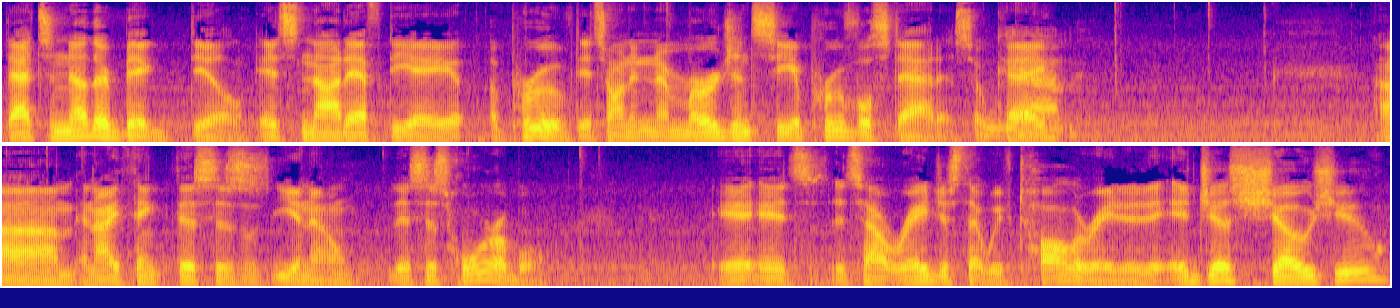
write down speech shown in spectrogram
That's another big deal. It's not fda approved. It's on an emergency approval status okay? Yeah. um, and I think this is, you know, this is horrible. It, it's it's outrageous that we've tolerated it. It just shows you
